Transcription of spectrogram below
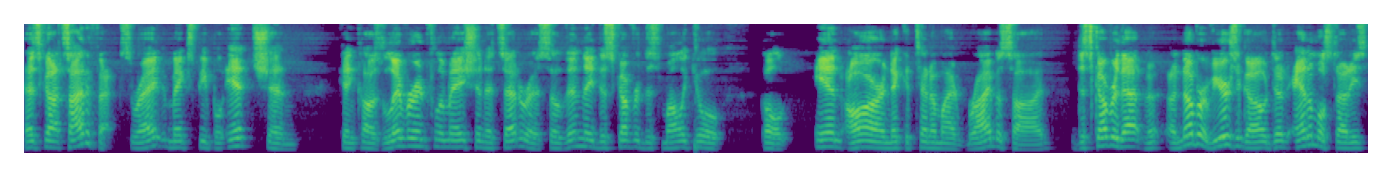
has got side effects, right? It makes people itch and can cause liver inflammation, etc. So then they discovered this molecule called NR, nicotinamide riboside. Discovered that a number of years ago, did animal studies,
